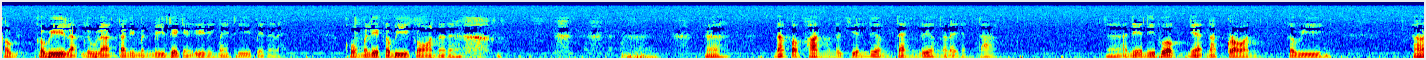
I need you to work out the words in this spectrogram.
กกวีละรู้ละตอนนี้มันมีเรียกอย่างอื่นอีกไหมที่เป็นอะไร คงไม่เรียกกวีกรนะนะนะนักประพันธ์มันก็เขียนเรื่องแต่งเรื่องอะไรต่างๆ อันนี้อันนี้พวกเนี่ยนักกรอนกวีฮะ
